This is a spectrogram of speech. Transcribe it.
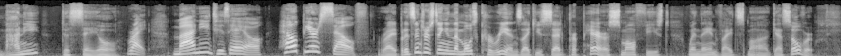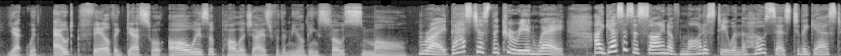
많이 드세요. Right. 많이 드세요. Help yourself. Right, but it's interesting in that most Koreans, like you said, prepare a small feast when they invite small uh, guests over. Yet, without fail, the guests will always apologize for the meal being so small. Right, that's just the Korean way. I guess it's a sign of modesty when the host says to the guest,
